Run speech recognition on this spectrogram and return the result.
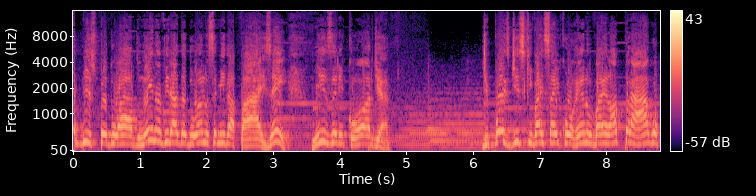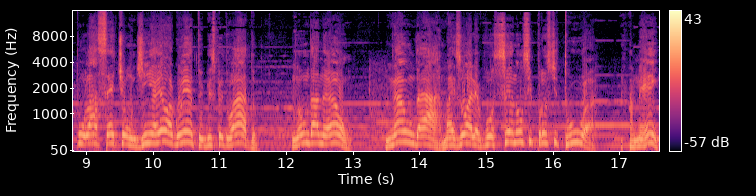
Ê, Bispo Eduardo, nem na virada do ano você me dá paz, hein? Misericórdia. Depois disse que vai sair correndo, vai lá pra água pular sete ondinhas. Eu aguento, Bispo Eduardo? Não dá não. Não dá. Mas olha, você não se prostitua. Amém?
